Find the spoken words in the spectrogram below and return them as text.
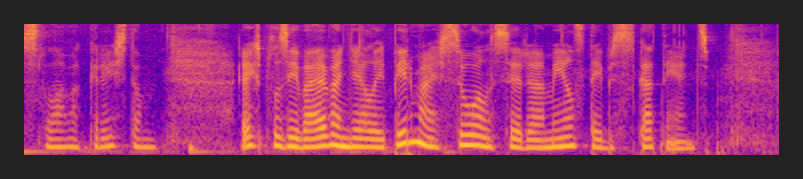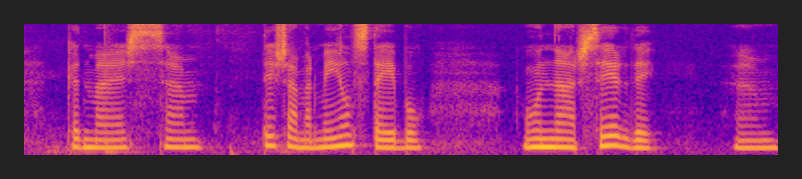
Slava Kristum! Eksplozīvā evaņģēlī pirmais solis ir mīlestības skatiens. Kad mēs um, tiešām ar mīlestību un ar sirdi um,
